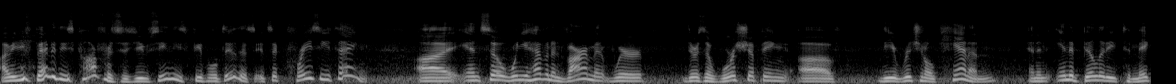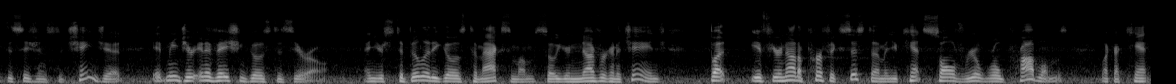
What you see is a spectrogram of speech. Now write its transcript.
I mean, you've been to these conferences, you've seen these people do this. It's a crazy thing. Uh, and so when you have an environment where there's a worshiping of the original canon and an inability to make decisions to change it, it means your innovation goes to zero and your stability goes to maximum, so you're never going to change. But if you're not a perfect system and you can't solve real world problems, like I can't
